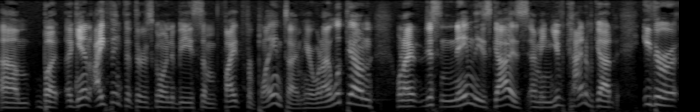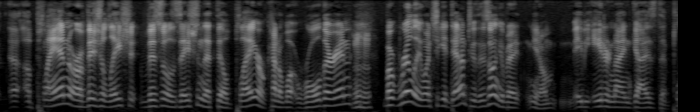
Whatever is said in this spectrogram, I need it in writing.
Um, but again, I think that there's going to be some fight for playing time here. When I look down, when I just name these guys, I mean, you've kind of got either a, a plan or a visualization visualization that they'll play or kind of what role they're in. But really, once you get down to, it, there's only about you know maybe eight or nine guys that play.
